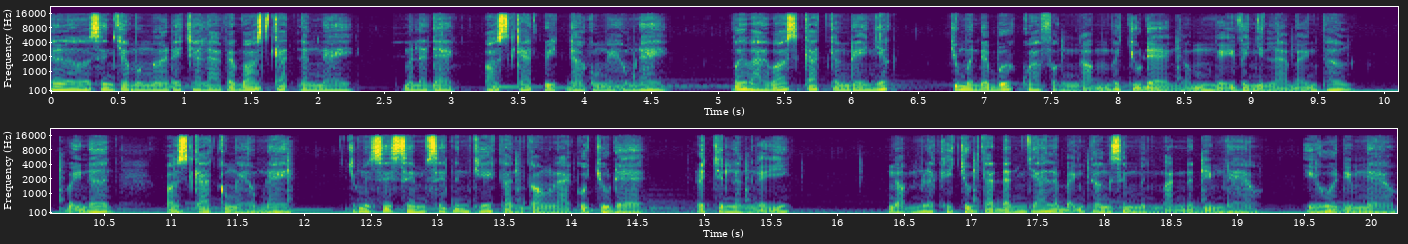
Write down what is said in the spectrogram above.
Hello, xin chào mọi người đã trở lại với Postcard lần này. Mình là Đạt, Postcard Reader của ngày hôm nay. Với bài Postcard gần đây nhất, chúng mình đã bước qua phần ngẫm với chủ đề ngẫm nghĩ về nhìn lại bản thân. Vậy nên, Postcard của ngày hôm nay, chúng mình sẽ xem xét đến khía cạnh còn lại của chủ đề, đó chính là nghĩ. Ngẫm là khi chúng ta đánh giá là bản thân xem mình mạnh ở điểm nào, yếu ở điểm nào,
